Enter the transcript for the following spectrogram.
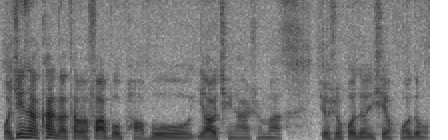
我经常看到他们发布跑步邀请啊什么，就是或者一些活动，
